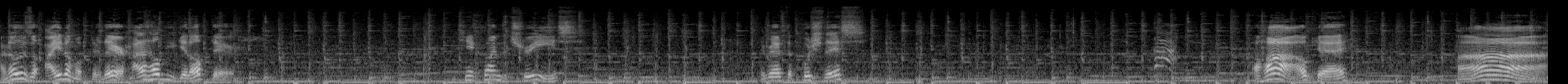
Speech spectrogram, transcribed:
I know there's an item up there. There. How the hell do you get up there? You can't climb the trees. Maybe I have to push this? Aha, okay. Ah.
